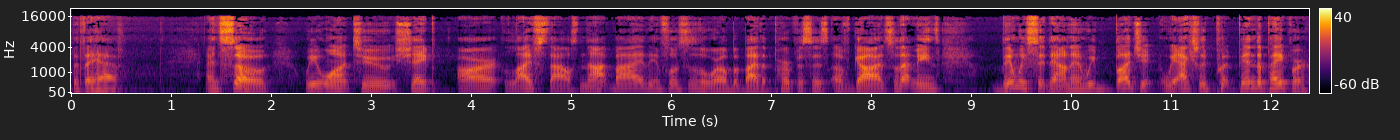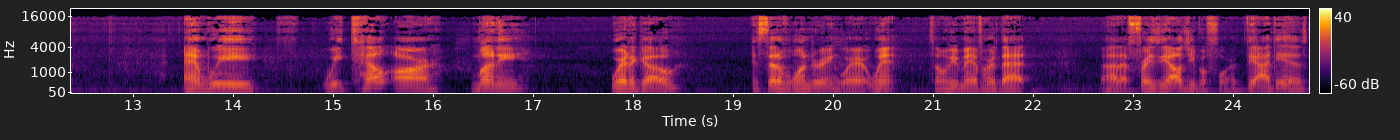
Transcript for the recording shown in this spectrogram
that they have. And so, we want to shape our lifestyles not by the influences of the world, but by the purposes of God. So that means then we sit down and we budget. We actually put pen to paper. And we we tell our money where to go instead of wondering where it went. Some of you may have heard that uh, that phraseology before. The idea is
